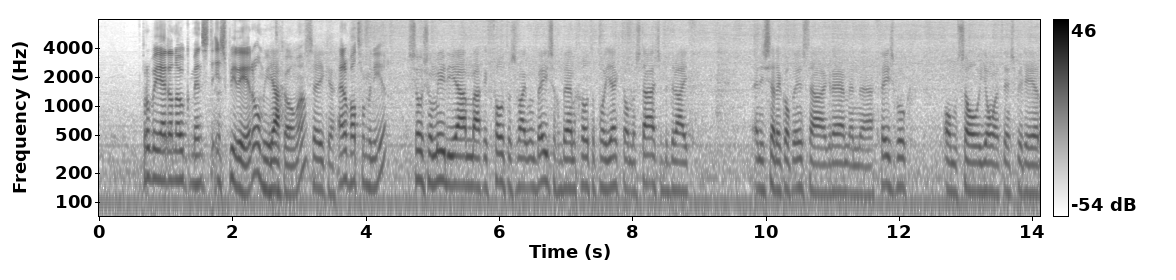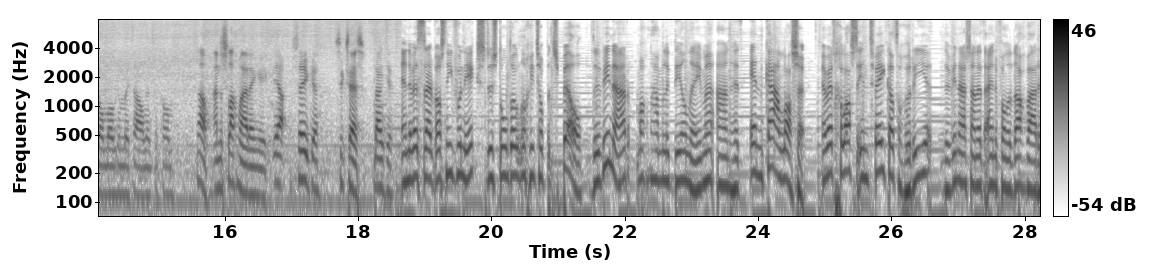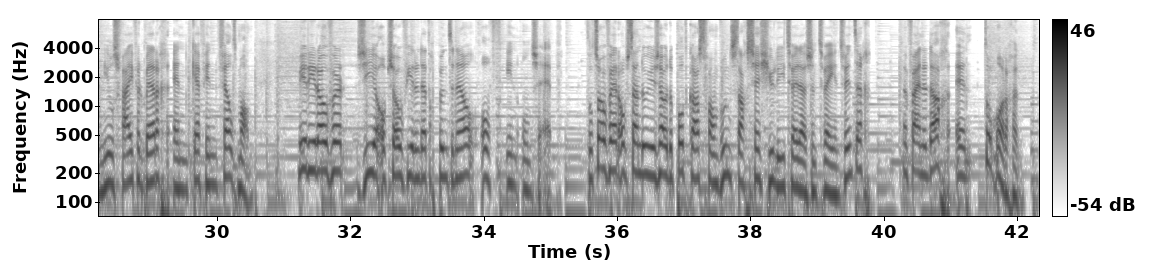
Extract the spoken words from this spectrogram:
Probeer jij dan ook mensen te inspireren om hier ja, te komen? zeker. En op wat voor manier? Social media maak ik foto's waar ik mee bezig ben, grote projecten op mijn stagebedrijf. En die zet ik op Instagram en uh, Facebook om zo jongeren te inspireren om ook de metaal in te komen. Nou, aan de slag maar denk ik. Ja, zeker. Succes. Dank je. En de wedstrijd was niet voor niks. Er stond ook nog iets op het spel. De winnaar mag namelijk deelnemen aan het NK-lassen. Er werd gelast in twee categorieën. De winnaars aan het einde van de dag waren Niels Vijverberg en Kevin Veldman. Meer hierover zie je op zo34.nl of in onze app. Tot zover opstaan doe je zo de podcast van woensdag 6 juli 2022. Een fijne dag en tot morgen.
